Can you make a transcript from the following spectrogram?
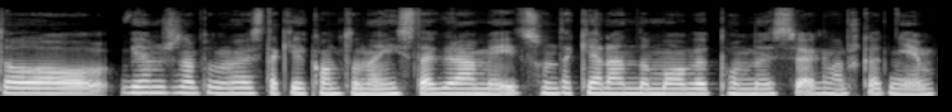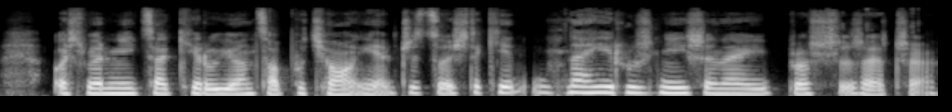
to wiem, że na pewno jest takie konto na Instagramie i to są takie randomowe pomysły, jak na przykład, nie wiem, ośmiornica kierująca pociągiem, czy coś, takie najróżniejsze, najprostsze rzeczy.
